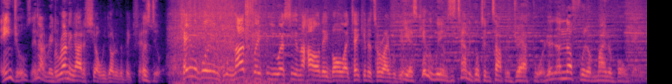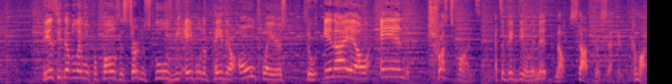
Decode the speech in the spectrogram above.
Angels, they're not ready. We're running do out of show. We go to the big it. fish. Let's do it. Caleb Williams will not play for USC in the Holiday Bowl. I take it it's all right with you. Yes, Caleb Williams, it's time to go to the top of the draft board. Enough with a minor bowl game. The NCAA will propose that certain schools be able to pay their own players through NIL and trust funds. That's a big deal, isn't it? No, stop for a second. Come on.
